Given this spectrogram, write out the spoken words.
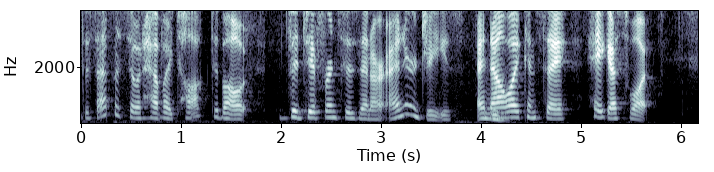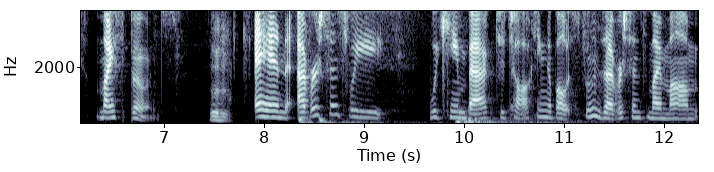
this episode have I talked about the differences in our energies? And now mm-hmm. I can say, hey, guess what? My spoons. Mm-hmm. And ever since we we came back to talking about spoons, ever since my mom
